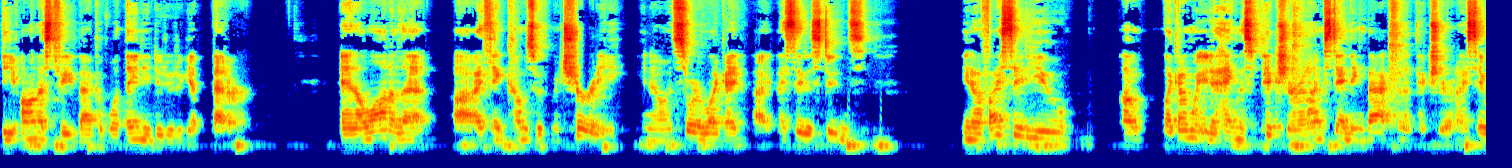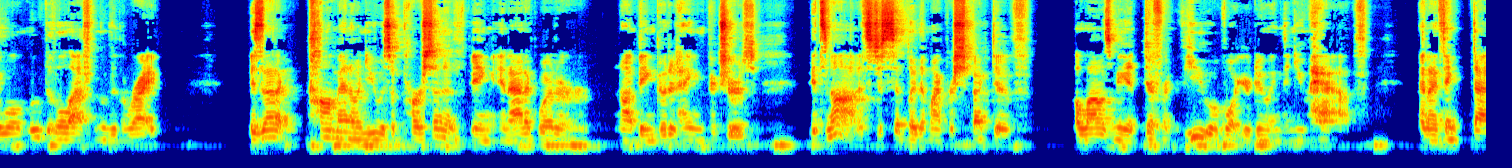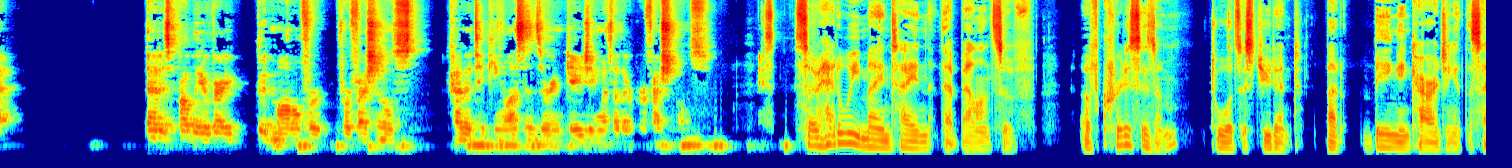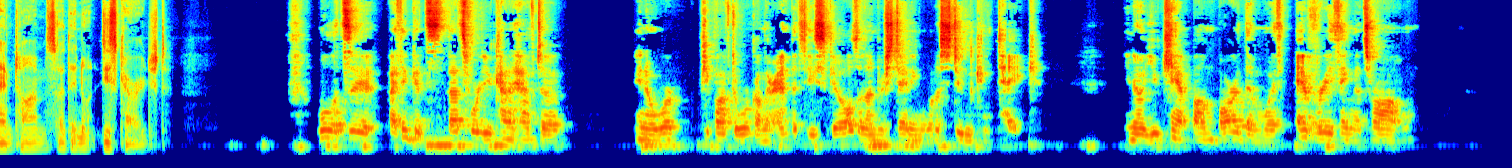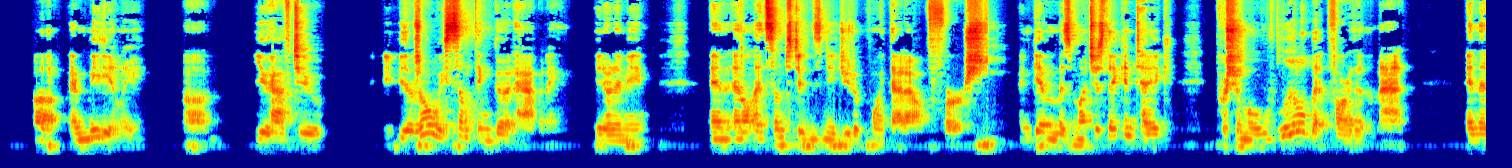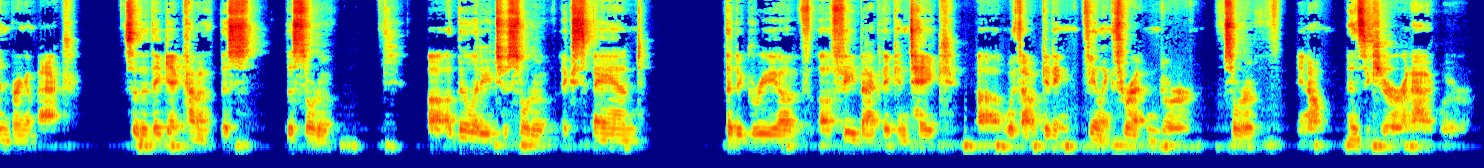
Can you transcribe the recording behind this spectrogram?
the honest feedback of what they need to do to get better. And a lot of that, uh, I think, comes with maturity. You know, it's sort of like I, I, I say to students, you know, if I say to you, um, like I want you to hang this picture and I'm standing back from the picture and I say, well, move to the left, move to the right. Is that a comment on you as a person of being inadequate or not being good at hanging pictures? It's not. It's just simply that my perspective allows me a different view of what you're doing than you have. And I think that that is probably a very good model for professionals kind of taking lessons or engaging with other professionals. So how do we maintain that balance of of criticism towards a student, but being encouraging at the same time so they're not discouraged? Well, it's a, I think it's, that's where you kind of have to, you know, work, people have to work on their empathy skills and understanding what a student can take. You know, you can't bombard them with everything that's wrong uh, immediately. Uh, you have to, there's always something good happening. You know what I mean? And, and, and some students need you to point that out first and give them as much as they can take, push them a little bit farther than that, and then bring them back so that they get kind of this this sort of uh, ability to sort of expand the degree of, of feedback they can take uh, without getting feeling threatened or sort of you know insecure or inadequate or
